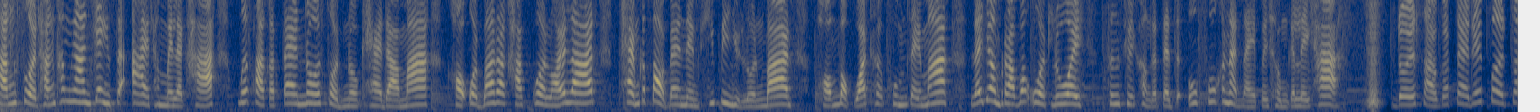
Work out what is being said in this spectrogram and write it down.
ทั้งสวยทั้งทำงานเก่งจะอายทำไมล่ะคะ เมื่อสาวกระแตโนสดโนแคร์ดราม่าขออวดบ้านราคากว่าร้อยล้าน แถมกระเป๋าแบรนด์เนมที่มีอยู่ล้นบ้าน พร้อมบอกว่าเธอภูมิใจมาก และยอมรับว่าอวดรวย ซึ่งชีวิตของกระแตจะอู้ฟู่ขนาดไหนไปชมกันเลยค่ะ โดยสาวกระแตได้เปิดใจ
